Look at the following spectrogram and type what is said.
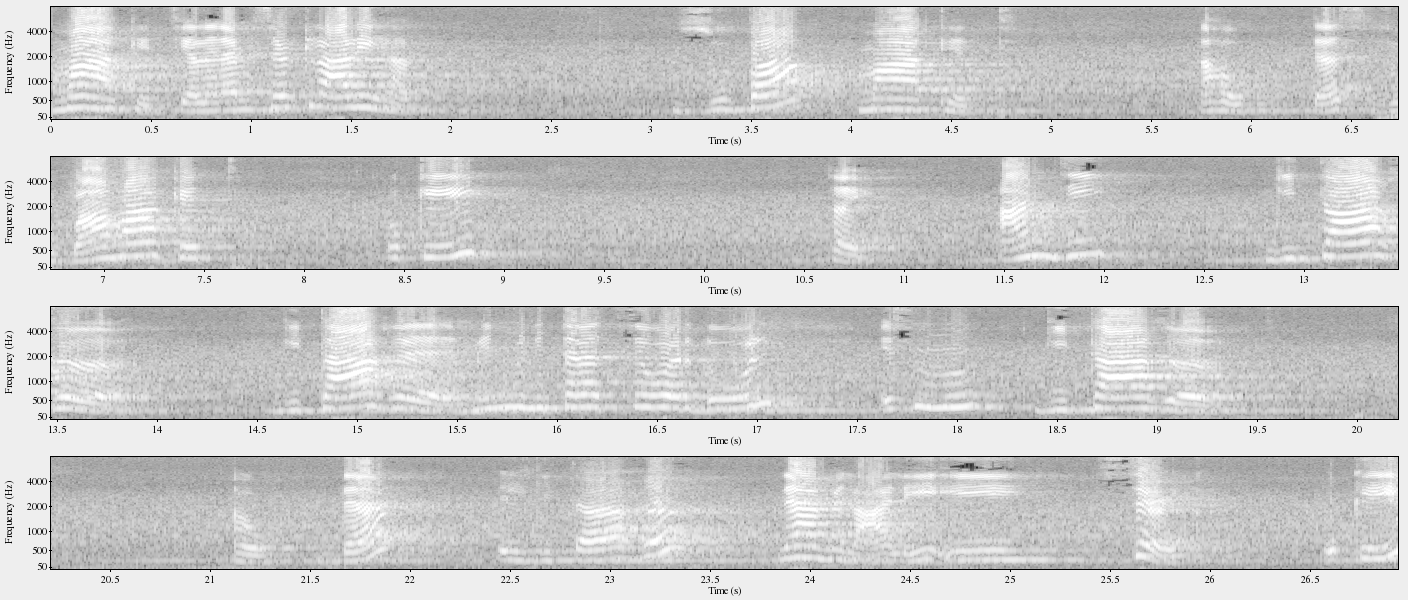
ماركت يلا نعمل circle عليها سوبر ماركت اهو ده سوبر ماركت okay طيب عندي جيتار جيتار من من الثلاث صور دول اسمه جيتار اهو ده الجيتار نعمل عليه إيه circle okay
